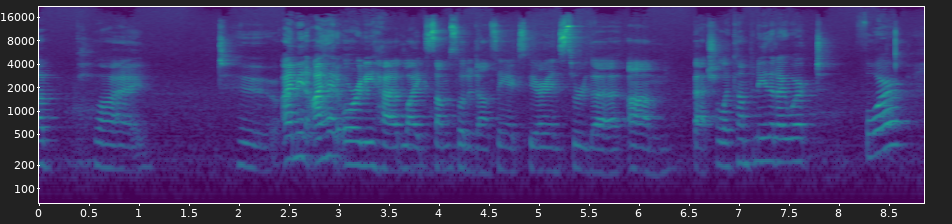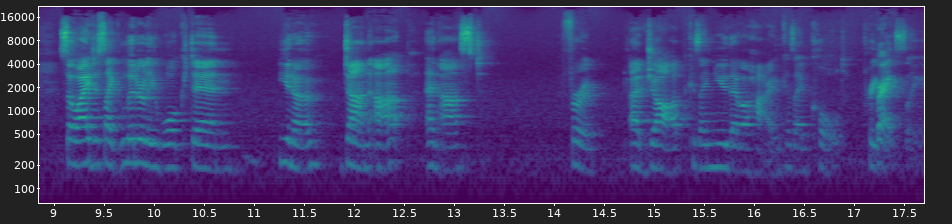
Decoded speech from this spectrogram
applied to. I mean, I had already had like some sort of dancing experience through the um, bachelor company that I worked for. So I just like literally walked in, you know, done up and asked for a, a job because I knew they were hiring because I'd called previously.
